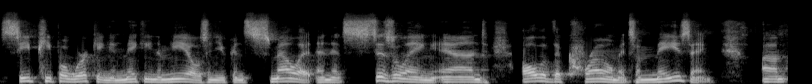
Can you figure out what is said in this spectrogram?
see people working and making the meals, and you can smell it, and it's sizzling, and all of the chrome. It's amazing. Um,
